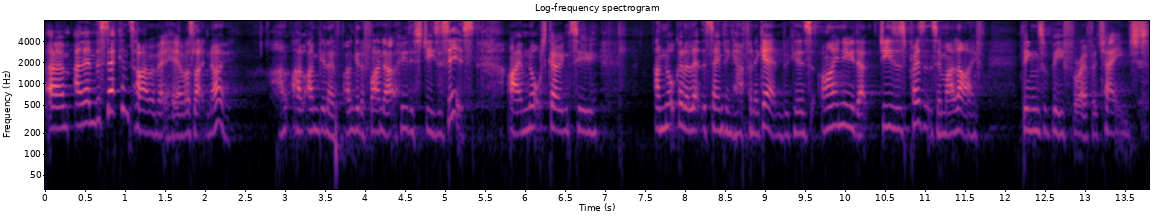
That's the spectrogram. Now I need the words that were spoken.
Um, and then the second time I met him, I was like, no, I, I'm going to I'm to find out who this Jesus is. I'm not going to. I'm not going to let the same thing happen again because I knew that Jesus' presence in my life, things would be forever changed.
